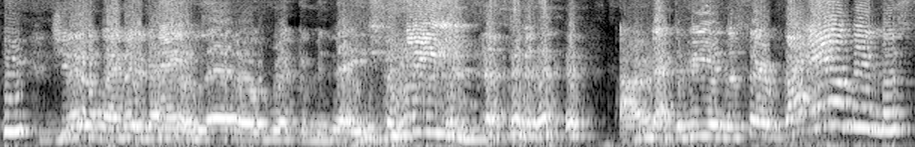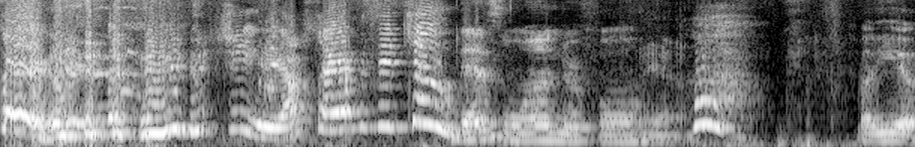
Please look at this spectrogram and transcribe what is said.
She Make, look like make the us a letter of recommendation. I'm got to be in the service. I am in the service. Shit, I'm servicing too. That's wonderful. yeah, But yeah,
